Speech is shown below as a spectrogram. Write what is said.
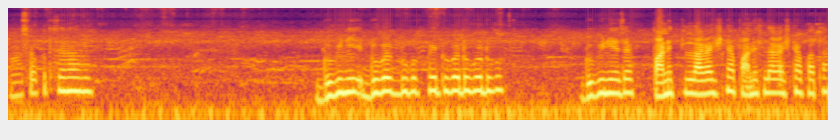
নড়াচড়া করতেছে না? ডুবি নিয়ে ডুবে ডুবে ভাই, ডুবে ডুবে ডুবে। ডুবি নিয়ে যাক। পানিতে লাগাইস না পানিতে লাগাইস না পাতা।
